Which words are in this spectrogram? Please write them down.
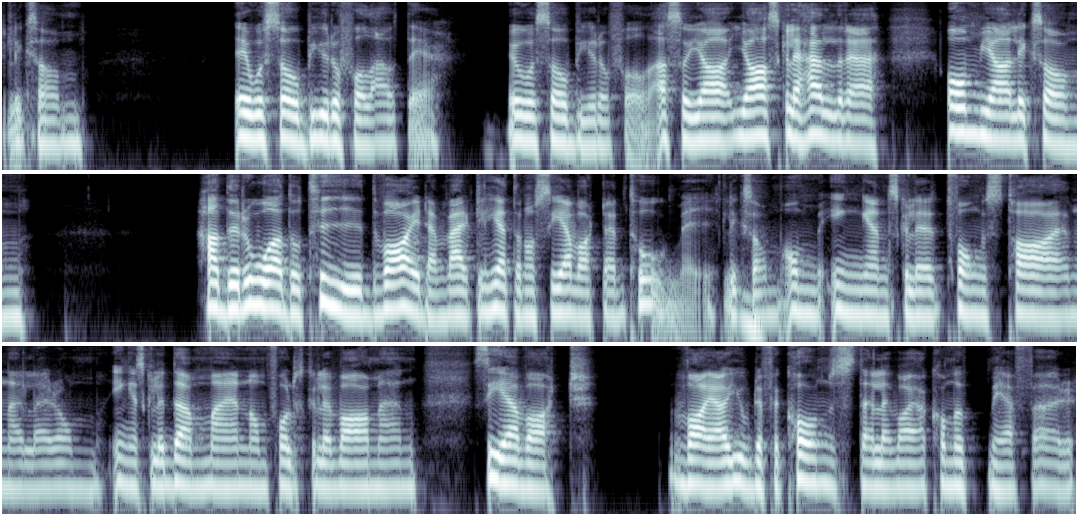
liksom it was so beautiful out there. It was so beautiful. Alltså jag, jag skulle hellre, om jag liksom hade råd och tid, vara i den verkligheten och se vart den tog mig. Liksom, Om ingen skulle tvångsta en eller om ingen skulle döma en, om folk skulle vara med en. Se vart, vad jag gjorde för konst eller vad jag kom upp med för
